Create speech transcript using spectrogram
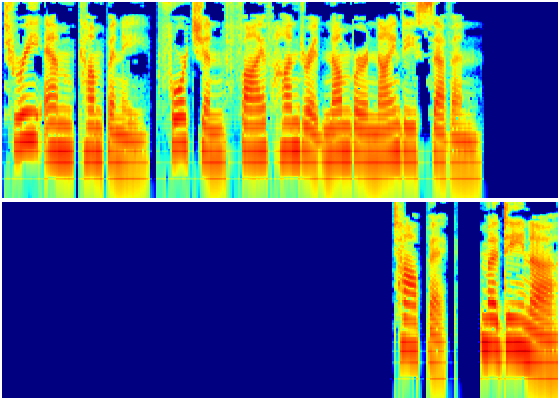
3M Company, Fortune 500 number 97. Topic: Medina.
